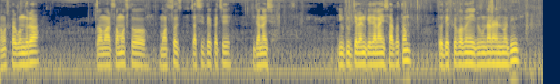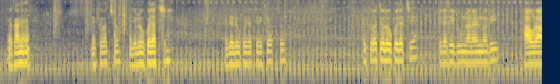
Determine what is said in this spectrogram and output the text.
নমস্কার বন্ধুরা। তো আমার সমস্ত মৎস্য চাষিদের কাছে জানাই ইউটিউব চ্যানেলকে জানাই স্বাগতম। তো দেখতে পাবেন এই রূপনারায়ণ নদী। এখানে দেখতে পাচ্ছ, এই যে লৌকো যাচ্ছে। এই যে লৌকো যাচ্ছে, দেখতে পাচ্ছ? দেখতে পাচ্ছ লৌকো যাচ্ছে? এটা সেই রূপনারায়ণ নদী, হাওড়া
